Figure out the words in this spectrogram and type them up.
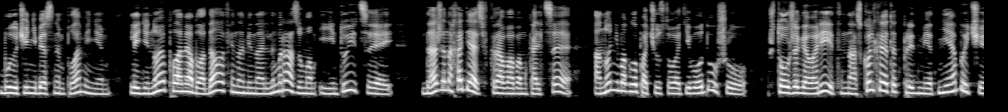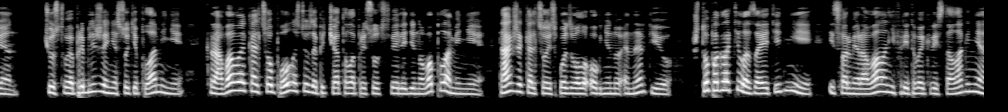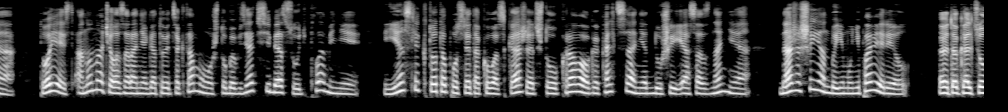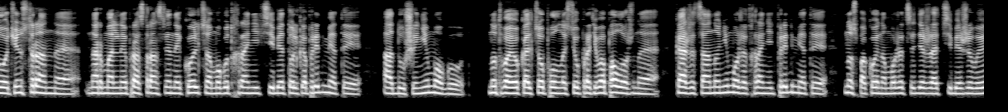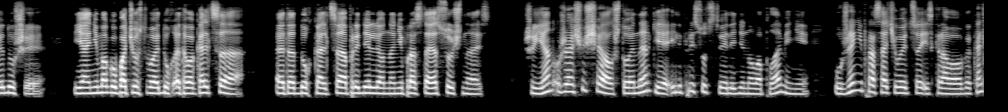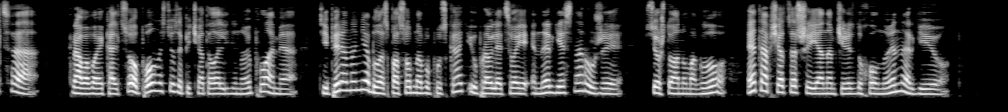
Будучи небесным пламенем, ледяное пламя обладало феноменальным разумом и интуицией. Даже находясь в кровавом кольце, оно не могло почувствовать его душу что уже говорит, насколько этот предмет необычен. Чувствуя приближение сути пламени, кровавое кольцо полностью запечатало присутствие ледяного пламени. Также кольцо использовало огненную энергию, что поглотило за эти дни и сформировало нефритовый кристалл огня. То есть оно начало заранее готовиться к тому, чтобы взять в себя суть пламени. Если кто-то после такого скажет, что у кровавого кольца нет души и осознания, даже Шиян бы ему не поверил. Это кольцо очень странное. Нормальные пространственные кольца могут хранить в себе только предметы, а души не могут. Но твое кольцо полностью противоположное. Кажется, оно не может хранить предметы, но спокойно может содержать в себе живые души. Я не могу почувствовать дух этого кольца. Этот дух кольца определенно непростая сущность. Шиян уже ощущал, что энергия или присутствие ледяного пламени уже не просачивается из кровавого кольца. Кровавое кольцо полностью запечатало ледяное пламя. Теперь оно не было способно выпускать и управлять своей энергией снаружи. Все, что оно могло, это общаться с Шияном через духовную энергию.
